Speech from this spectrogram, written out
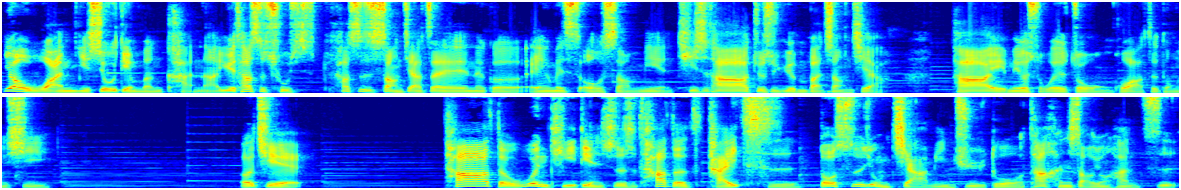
要玩也是有点门槛呐，因为它是出，它是上架在那个 MSO 上面，其实它就是原版上架，它也没有所谓的中文化这东西，而且它的问题点就是它的台词都是用假名居多，它很少用汉字，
